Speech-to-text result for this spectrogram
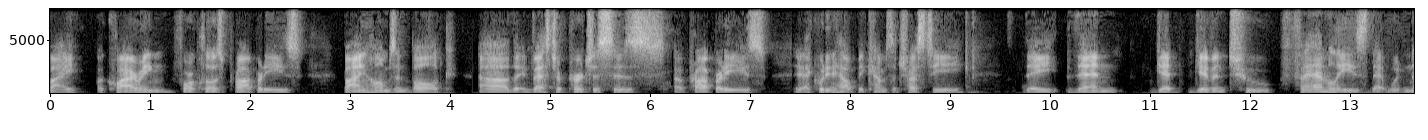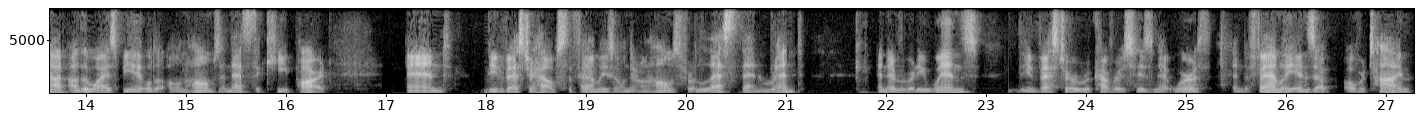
by acquiring foreclosed properties, buying homes in bulk. Uh, the investor purchases uh, properties, equity and help becomes the trustee. They then get given to families that would not otherwise be able to own homes. And that's the key part. And the investor helps the families own their own homes for less than rent, and everybody wins. The investor recovers his net worth, and the family ends up over time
